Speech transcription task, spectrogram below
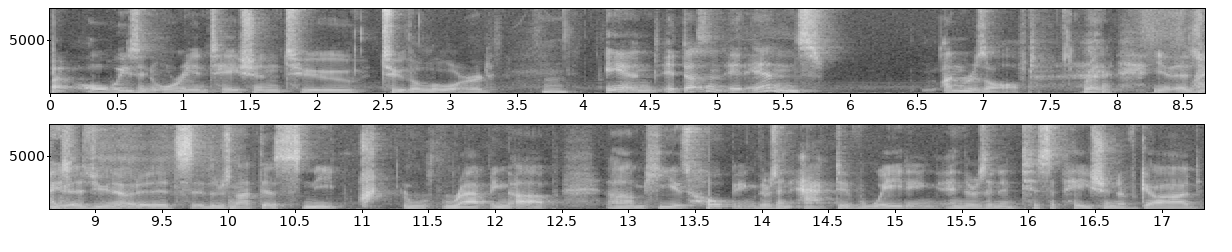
but always in orientation to, to the Lord. Mm-hmm. And it doesn't, it ends unresolved. Right. you know, as, right. You, as you noted, it's there's not this neat wrapping up. Um, he is hoping. There's an active waiting, and there's an anticipation of God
